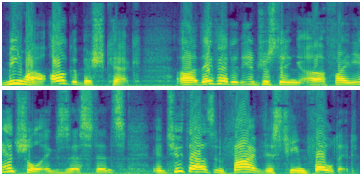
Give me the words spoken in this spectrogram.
Meanwhile, Alga Bishkek uh, they've had an interesting uh, financial existence. In 2005, this team folded.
